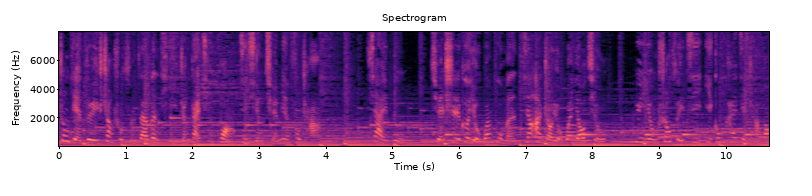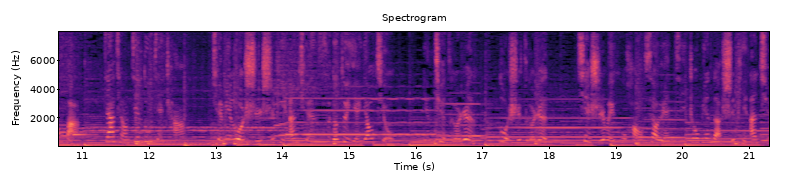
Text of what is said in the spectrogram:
重点对上述存在问题整改情况进行全面复查。下一步，全市各有关部门将按照有关要求，运用双随机一公开检查方法，加强监督检查，全面落实食品安全四个最严要求。明确责任，落实责任，切实维护好校园及周边的食品安全。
